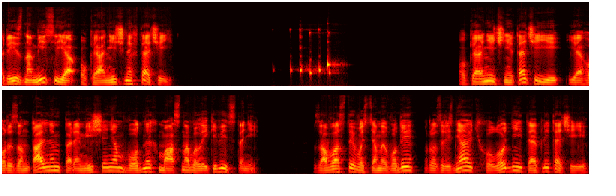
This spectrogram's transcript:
Різна місія океанічних течій. Океанічні течії є горизонтальним переміщенням водних мас на великій відстані. За властивостями води розрізняють холодні й теплі течії,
